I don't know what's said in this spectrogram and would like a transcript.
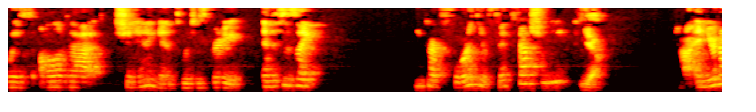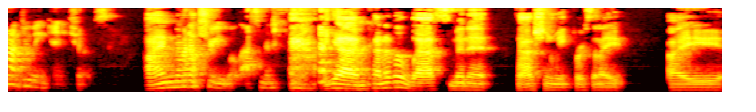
with all of that shenanigans, which is great. And this is like, I think our fourth or fifth fashion week. Yeah. Uh, and you're not doing any shows, I'm but I'm not. sure you will last minute. yeah, I'm kind of a last minute Fashion Week person. I, I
